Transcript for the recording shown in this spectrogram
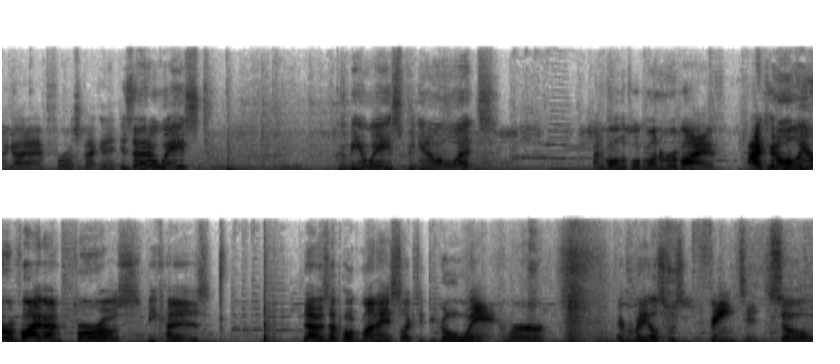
I got. I back in it. Is that a waste? Could be a waste, but you know what? Out of all the Pokemon to revive, I can only revive on Ampharos because that was a Pokemon I selected to go in, where everybody else was fainted. So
